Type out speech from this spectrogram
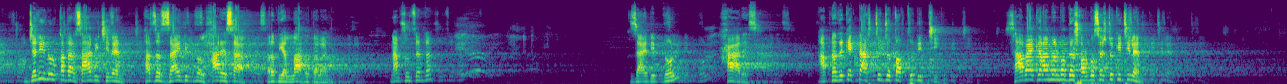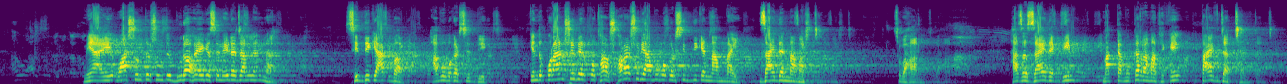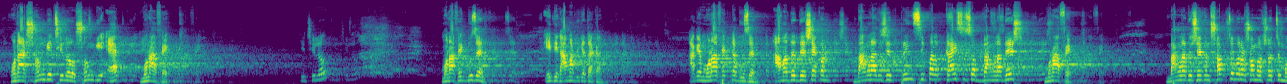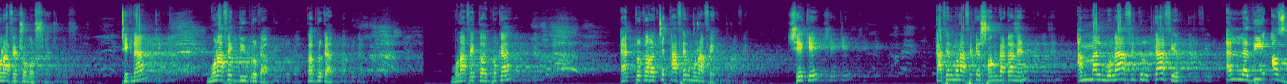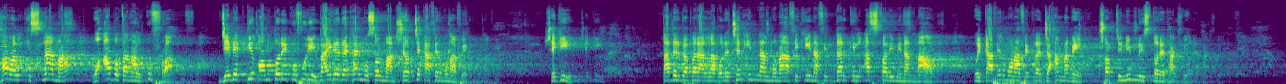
জলিলুল কাদার সাহাবি ছিলেন, হাজরত জাইদ ইবনুল হারেসা রদি আল্লাহ নাম শুনছেন না? জায়দ ইবনুল হারেসা। আপনাদেরকে একটা আশ্চর্য তথ্য দিচ্ছি। সাহাবাই কালামের মধ্যে সর্বশ্রেষ্ঠ কি ছিলেন? মিয়া, এই ওয়াজ শুনতে শুনতে বুড়া হয়ে গেছেন এটা জানলেন না। সিদ্দিকে আকবর, আবু বকর সিদ্দিক। কিন্তু কোরআন শরীফের কোথাও সরাসরি আবু বকর সিদ্দিকের নাম নাই জায়দের নাম আসছে। সুবাহান। হাজার জায়দ একদিন মাক্কা মুকাররামা থেকে তাইফ যাচ্ছেন। ওনার সঙ্গে ছিল সঙ্গী এক মোনাফেক। কি ছিল? মোনাফেক বুঝেন? এই দিকে আমার দিকে তাকান। আগে মোনাফেকটা বুঝেন। আমাদের দেশে এখন বাংলাদেশের প্রিন্সিপাল ক্রাইসিস অফ বাংলাদেশ মোনাফেক। বাংলাদেশে এখন সবচেয়ে বড় সমস্যা হচ্ছে মোনাফেক সমস্যা। ঠিক না? মোনাফেক দুই প্রকার। কয় প্রকার? মোনাফেক কয় প্রকার? এক প্রকার হচ্ছে কাফের মুনাফেক। সে কে? কাফের মুনাফিকের সংজ্ঞাটা নেন। আম্মাল মুনাফিকুল কাফির আল্লাযী আযহারাল ইসলামা ওয়া আবতানাল কুফরা। যে ব্যক্তি অন্তরে কুফুরি, বাইরে দেখায় মুসলমান, সে হচ্ছে কাফের মুনাফিক। সে কি? তাদের ব্যাপারে আল্লাহ বলেছেন, ইন্নাল মুনাফিকিনা ফিদ্দারকিল আসফালি মিনান নার। ওই কাফের মুনাফিকরা জাহান্নামে সবচেয়ে নিম্ন স্তরে থাকবে।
